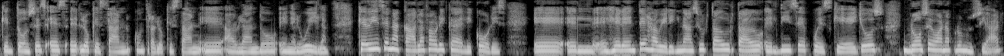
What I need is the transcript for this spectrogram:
que entonces es eh, lo que están, contra lo que están eh, hablando en el Huila. ¿Qué dicen acá la fábrica de licores? El gerente Javier Ignacio Hurtado Hurtado, él dice, pues, que ellos no se van a pronunciar,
